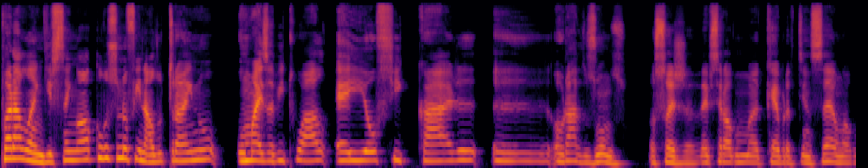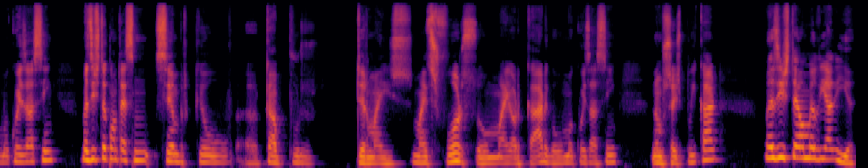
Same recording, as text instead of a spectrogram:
para além de ir sem óculos, no final do treino, o mais habitual é eu ficar uh, ourado, zonzo. Ou seja, deve ser alguma quebra de tensão, alguma coisa assim. Mas isto acontece sempre que eu acabo por ter mais, mais esforço, ou maior carga, ou uma coisa assim. Não me sei explicar. Mas isto é o meu dia a dia.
